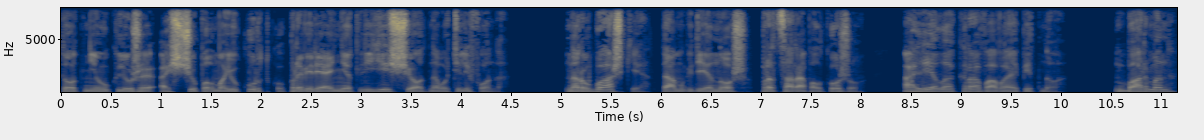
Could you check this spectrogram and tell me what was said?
Тот неуклюже ощупал мою куртку, проверяя, нет ли еще одного телефона. На рубашке, там, где нож процарапал кожу, олело кровавое пятно. Бармен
